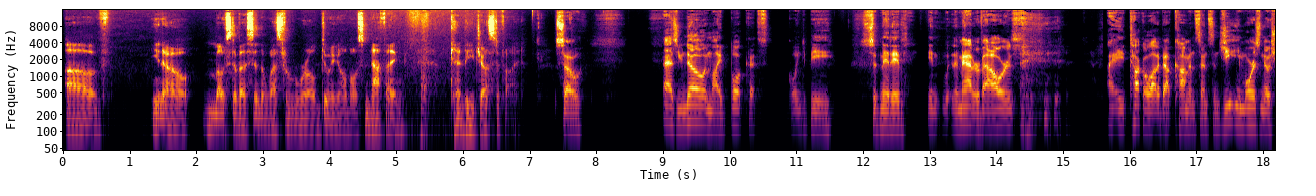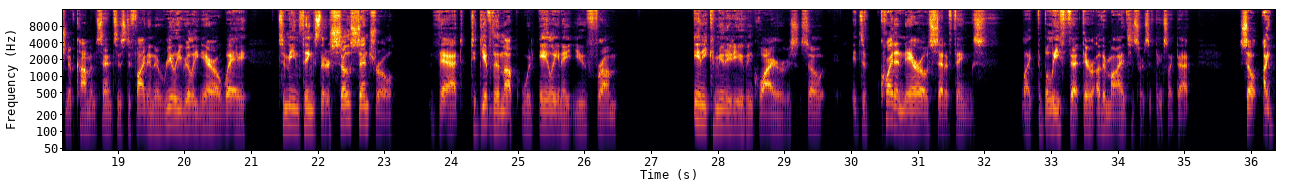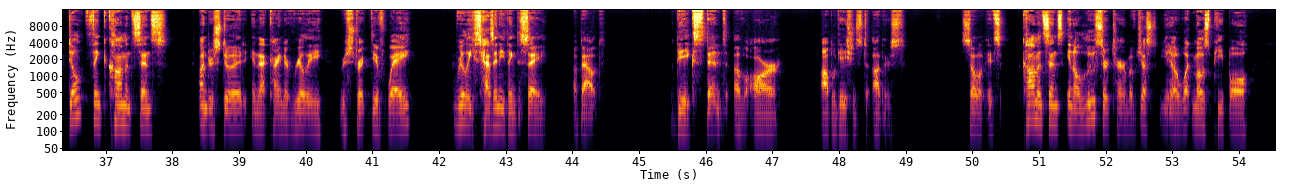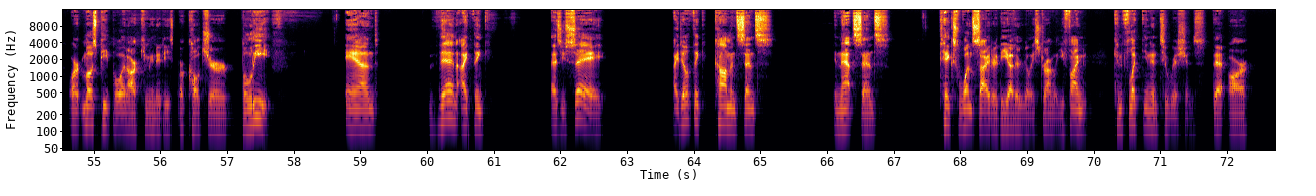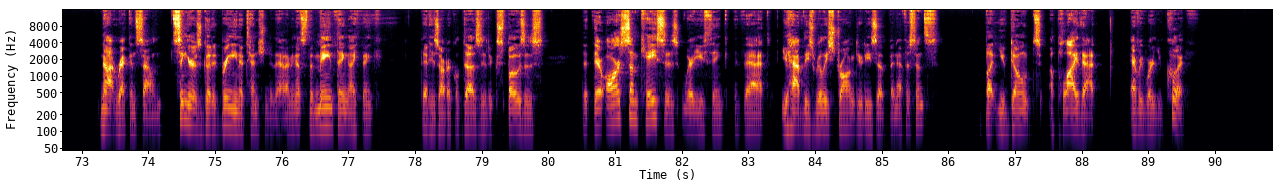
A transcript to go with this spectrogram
of, you know, most of us in the Western world doing almost nothing can be justified. So, as you know, in my book that's going to be submitted in, in a matter of hours. I talk a lot about common sense, and G.E. Moore's notion of common sense is defined in a really, really narrow way to mean things that are so central that to give them up would alienate you from any community of inquirers. So it's a quite a narrow set of things, like the belief that there are other minds and sorts of things like that. So I don't think common sense understood in that kind of really restrictive way really has anything to say about the extent of our obligations to others. So it's common sense in a looser term of just, you know, what most people or most people in our communities or culture believe. And then I think, as you say, I don't think common sense in that sense takes one side or the other really strongly. You find conflicting intuitions that are not reconciled. Singer is good at bringing attention to that. I mean, that's the main thing I think that his article does. It exposes that there are some cases where you think that you have these really strong duties of beneficence, but you don't apply that everywhere you could.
